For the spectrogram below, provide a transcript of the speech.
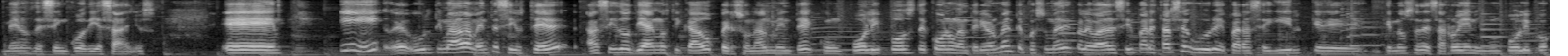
menos de 5 o 10 años. Eh, y eh, últimamente, si usted ha sido diagnosticado personalmente con pólipos de colon anteriormente, pues su médico le va a decir para estar seguro y para seguir que, que no se desarrolle ningún pólipo,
